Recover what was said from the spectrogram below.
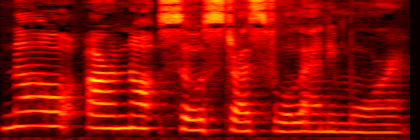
now are not so stressful anymore.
